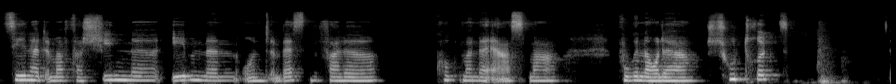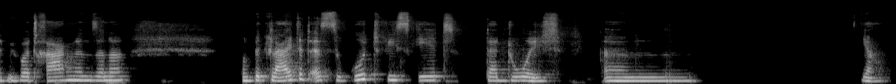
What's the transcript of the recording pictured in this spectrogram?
zählen halt immer verschiedene Ebenen und im besten Falle guckt man da erstmal, wo genau der Schuh drückt, im übertragenen Sinne. und begleitet es so gut wie es geht dadurch. Ähm, ja,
